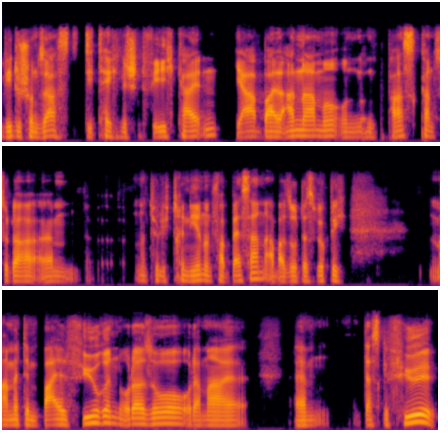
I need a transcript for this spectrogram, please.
wie du schon sagst, die technischen Fähigkeiten, ja, Ballannahme und, und Pass kannst du da ähm, natürlich trainieren und verbessern, aber so das wirklich mal mit dem Ball führen oder so oder mal ähm, das Gefühl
